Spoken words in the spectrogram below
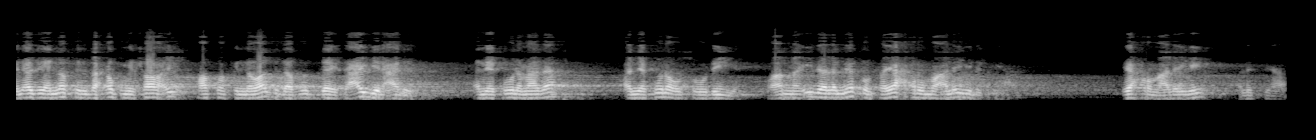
من أجل أن يصل إلى حكم شرعي خاصة في النوازل لابد يتعين عليه. أن يكون ماذا؟ أن يكون أصوليا. وأما إذا لم يكن فيحرم عليه الاجتهاد. يحرم عليه الاجتهاد.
